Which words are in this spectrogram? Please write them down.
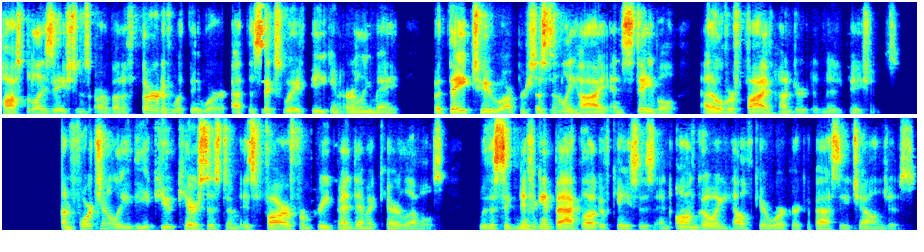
hospitalizations are about a third of what they were at the six wave peak in early May, but they too are persistently high and stable at over 500 admitted patients. Unfortunately, the acute care system is far from pre pandemic care levels, with a significant backlog of cases and ongoing healthcare worker capacity challenges.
